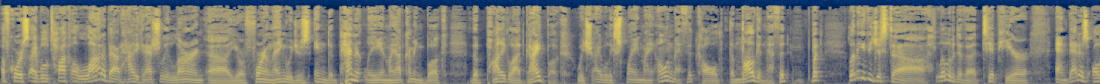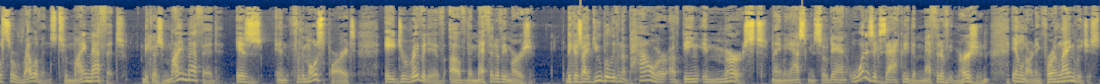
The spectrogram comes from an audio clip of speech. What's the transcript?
Of course, I will talk a lot about how you can actually learn uh, your foreign languages independently in my upcoming book, The Polyglot Guidebook, which I will explain my own method called the Malgin Method. But let me give you just a little bit of a tip here, and that is also relevant to my method because my method is, in, for the most part, a derivative of the method of immersion because I do believe in the power of being immersed. Now you may ask me, so Dan, what is exactly the method of immersion in learning foreign languages?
